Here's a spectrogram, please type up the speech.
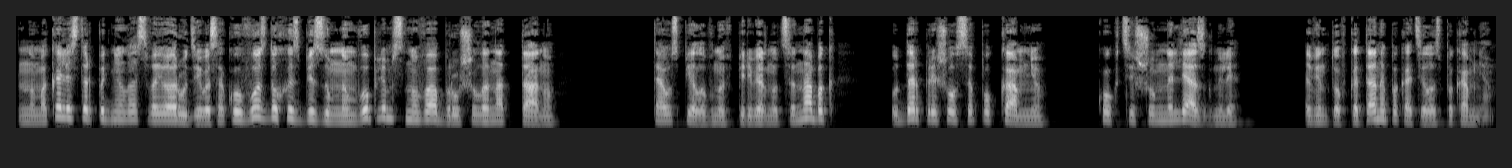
но МакАлистер подняла свое орудие высоко в воздух и с безумным воплем снова обрушила на Тану. Та успела вновь перевернуться на бок, удар пришелся по камню, когти шумно лязгнули, винтовка Таны покатилась по камням.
